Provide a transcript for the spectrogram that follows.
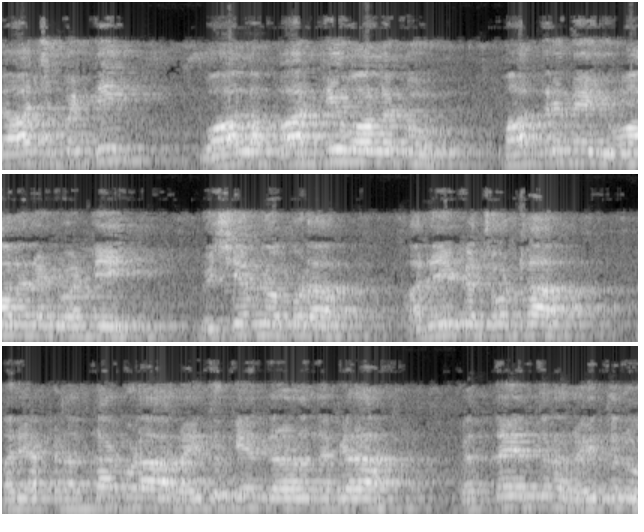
దాచిపెట్టి వాళ్ళ పార్టీ వాళ్ళకు మాత్రమే ఇవ్వాలనేటువంటి విషయంలో కూడా అనేక చోట్ల మరి అక్కడంతా కూడా రైతు కేంద్రాల దగ్గర పెద్ద ఎత్తున రైతులు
